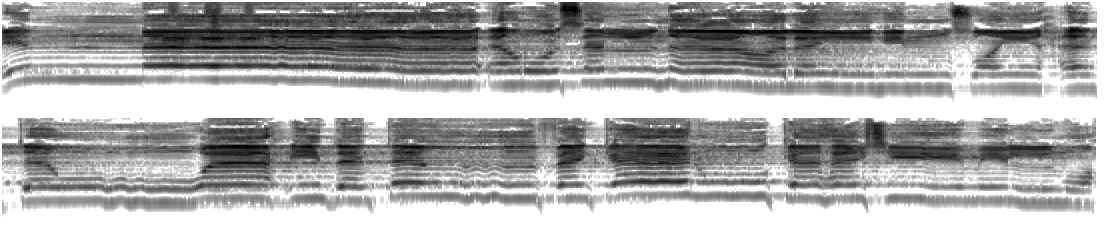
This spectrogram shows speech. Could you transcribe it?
إنا أرسلنا عليهم صيحة واحدة فكانوا كهشيم المحتضر.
